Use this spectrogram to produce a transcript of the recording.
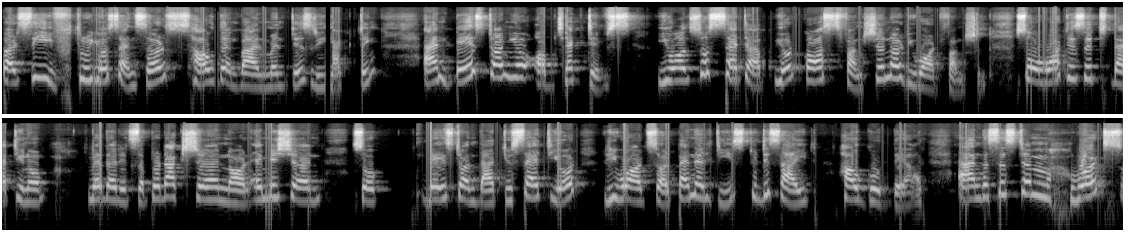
perceive through your sensors how the environment is reacting and based on your objectives you also set up your cost function or reward function. So what is it that, you know, whether it's a production or emission, so based on that, you set your rewards or penalties to decide how good they are. And the system works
